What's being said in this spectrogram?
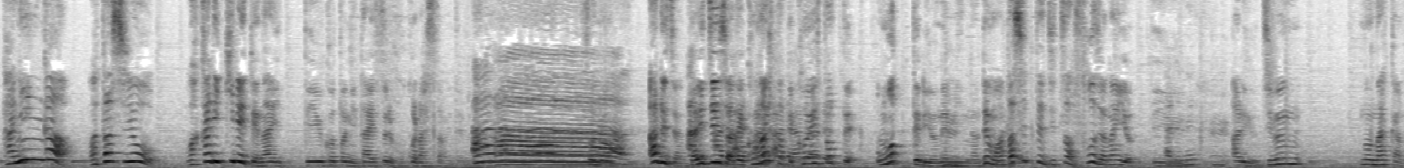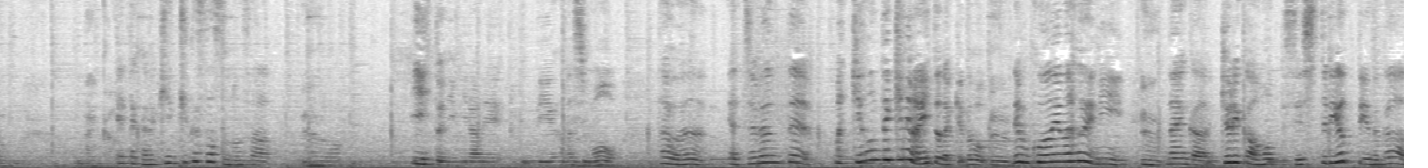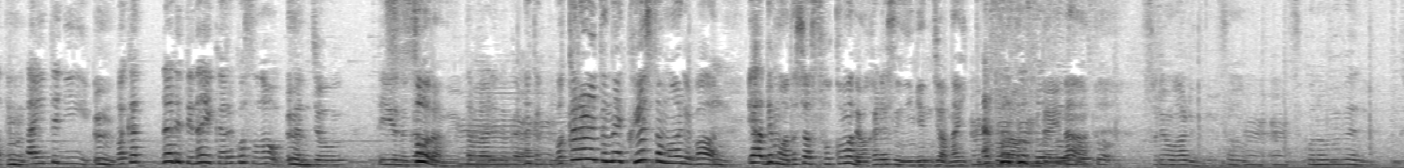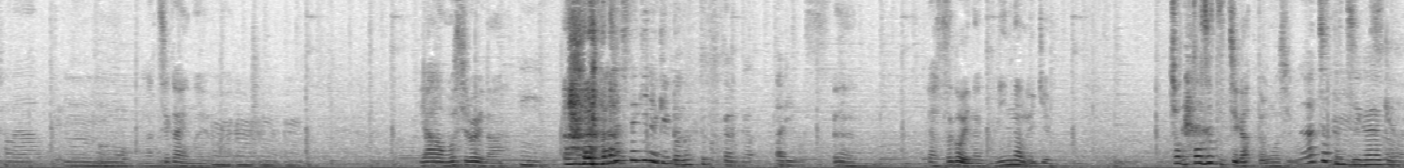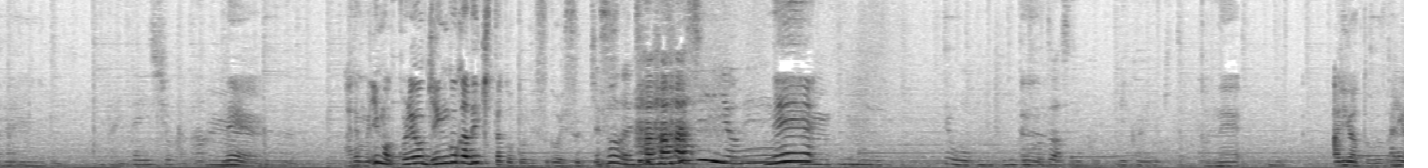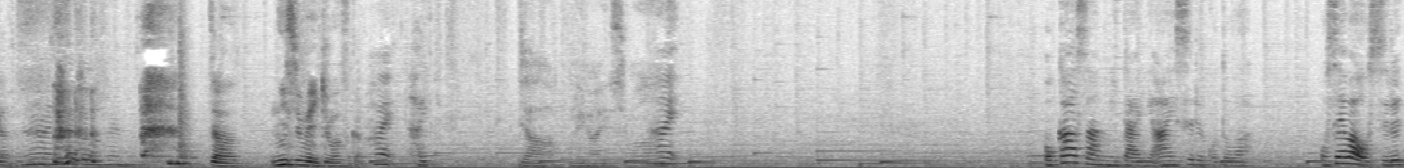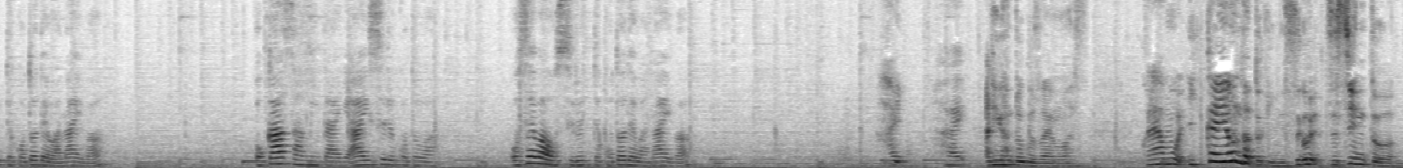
他人が私を分かりきれてないっていうことに対する誇らしさみたいな。ああるじゃん。あ第一印象でこの人ってこういう人って思ってるよねうん。みんな。でも私って実はそうじゃないよっていうあるあるよ。自分の中のなんか。えだから結局さそのさいい人に見られるっていう話も、多分いや自分って、まあ、基本的にはいい人だけど、うん。でもこういうふうにうん。なんか距離感を持って接してるよっていうのが多うん。分相手にうん。分かられてないからこその感情っていうのが、そうだね。多分あるのかななんか分かられてない悔しさもあれば、うん。いやでも私はそこまで分かりやすい人間じゃないってこあとだそうそうそうそうみたいなそうそうそれもあるんだよね。そう。うんうんそこの部分かなってう。ん思間違いないわ、うんうんうんいやー面白いな。う、うん、私的には結構納得感があります。うん。いやすごいなんかみんなの意見も。ちょっとずつ違って面白い、あちょっと違うけどね、大体一緒かな、うん。ねえ。うあでも今これを言語化できたことにすごいすっきりそうだね。ちょっと難しいよね。ねえ、うん。うん、でも、うん、言いたいことはすごく理解できた、ね。ありがとうございます。ありがとううんありがとうございま じゃあ2週目いきますか。すはい。はいじゃあお願いします。はい。お母さんみたいに愛することはお世話をするってことではないわ。お母さんみたいに愛することはお世話をするってことではないわ。はい。はい。ありがとうございます。これはもう一回読んだ時にすごいずしんと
